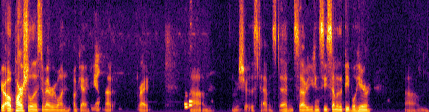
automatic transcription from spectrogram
"You're oh partial list of everyone." Okay, Yeah. not right. Um, let me share this tab instead, so you can see some of the people here. Um,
